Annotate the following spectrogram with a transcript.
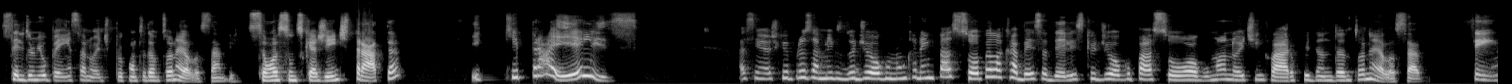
se ele dormiu bem essa noite por conta da Antonella, sabe? São assuntos que a gente trata e que para eles Assim, acho que para os amigos do Diogo nunca nem passou pela cabeça deles que o Diogo passou alguma noite em claro cuidando da Antonella, sabe? Sim.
